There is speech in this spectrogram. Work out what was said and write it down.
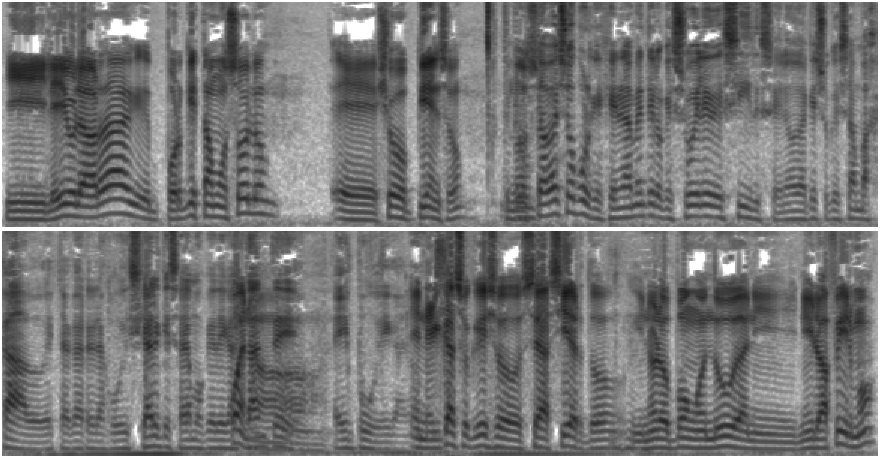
Y le digo la verdad, ¿por qué estamos solos? Eh, yo pienso... Te no preguntaba eso porque generalmente lo que suele decirse, ¿no? De aquellos que se han bajado de esta carrera judicial, que sabemos que es desgastante Bueno, e impúdica, ¿no? En el caso que eso sea cierto, y no lo pongo en duda ni, ni lo afirmo,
